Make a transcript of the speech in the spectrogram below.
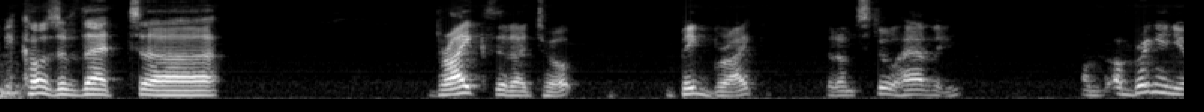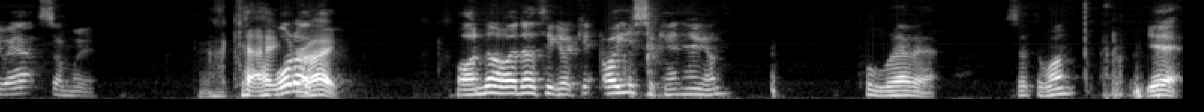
because of that uh, break that I took, big break that I'm still having. I'm, I'm bringing you out somewhere. Okay, what great. I, oh no, I don't think I can. Oh yes, I can. Hang on. Pull that out. Is that the one? Yeah.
